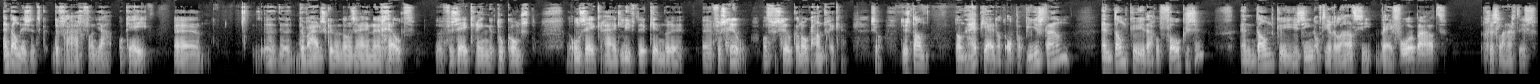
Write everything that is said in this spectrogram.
En dan is het de vraag van, ja, oké, de, de waardes kunnen dan zijn geld, verzekering, toekomst, onzekerheid, liefde, kinderen, verschil. Want verschil kan ook aantrekken. Zo. Dus dan dan heb jij dat op papier staan en dan kun je daarop focussen. En dan kun je zien of die relatie bij voorbaat geslaagd is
